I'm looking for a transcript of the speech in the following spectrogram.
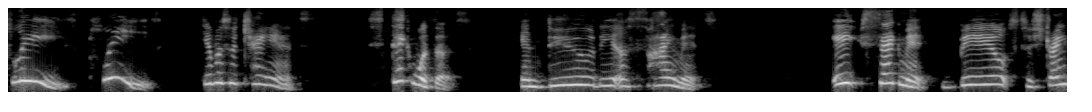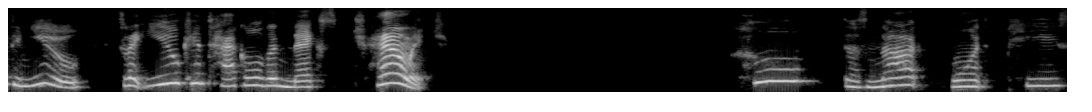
please, please give us a chance. Stick with us and do the assignments. Each segment builds to strengthen you so that you can tackle the next challenge. Who does not want peace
